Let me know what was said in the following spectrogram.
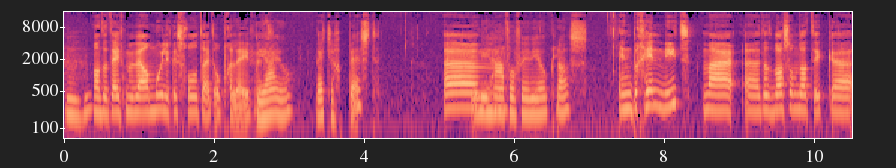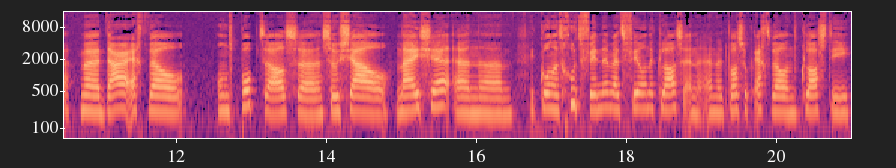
Mhm. Want het heeft me wel een moeilijke schooltijd opgeleverd. Ja, joh. Werd je gepest Ehm, in die HAVO-VWO-klas? In het begin niet, maar eh, dat was omdat ik eh, me daar echt wel ontpopte als eh, een sociaal meisje. En ehm, ik kon het goed vinden met veel in de klas. En, en het was ook echt wel een klas die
